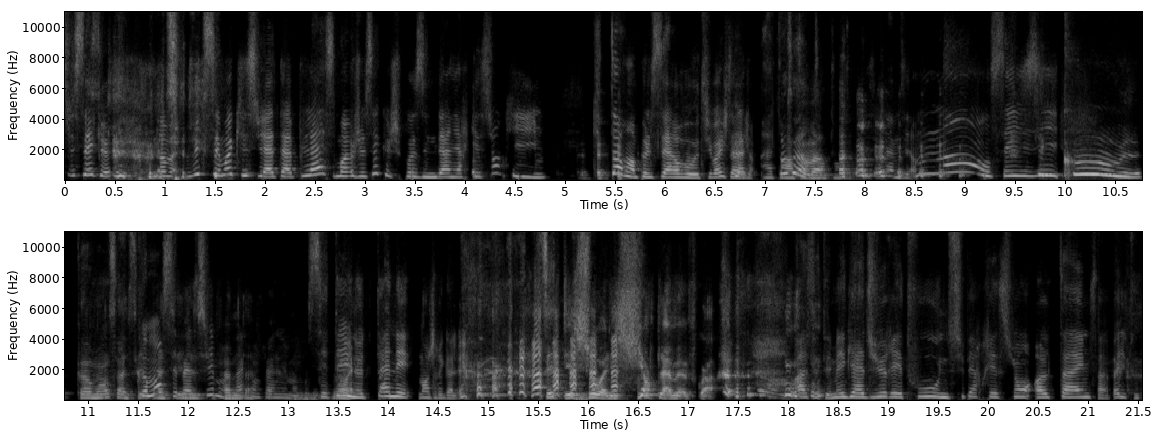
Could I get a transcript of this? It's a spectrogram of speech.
tu sais que, vu que c'est moi qui suis à ta place, moi, je sais que je pose une dernière question qui, qui tord un peu le cerveau, tu vois. Là, genre, attends, attends, attends, attends. me dire, non, c'est easy. cool. Comment ça s'est passé Comment s'est passé mon accompagnement? C'était une tannée. Non, je rigole. c'était chaud, elle est chiante, la meuf, quoi. ah, c'était méga dur et tout, une super pression all time, ça va pas du tout.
